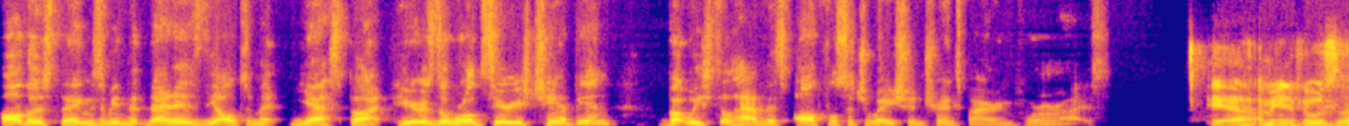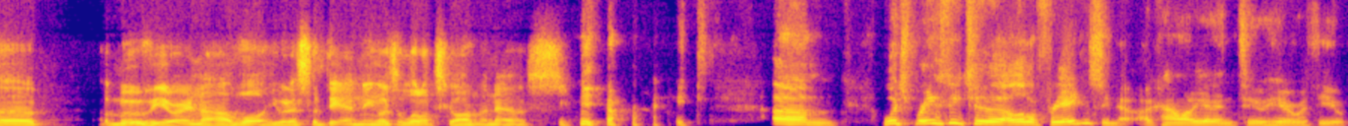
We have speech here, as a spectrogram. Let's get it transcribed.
all those things. I mean, that, that is the ultimate yes, but here's the World Series champion, but we still have this awful situation transpiring before our eyes. Yeah. I mean, if it was a, a movie or a novel, you would have said the ending was a little too on the nose. yeah, right. Um, which brings me to a little free agency note I kind of want to get into here with you.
